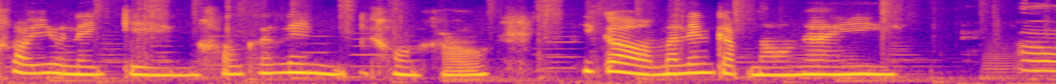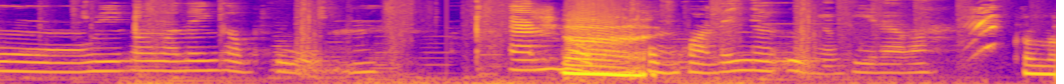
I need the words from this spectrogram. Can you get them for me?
เขาอยู่ในเกมเขาก็เล่นของเขา พี่ก็มาเล่นกับน้องไง โอ้พี่ก็มาเล่นกับผมงั้นใช่ผมผมขอเล่นอย่างอื่นกับพี่ได้ปะอะไร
